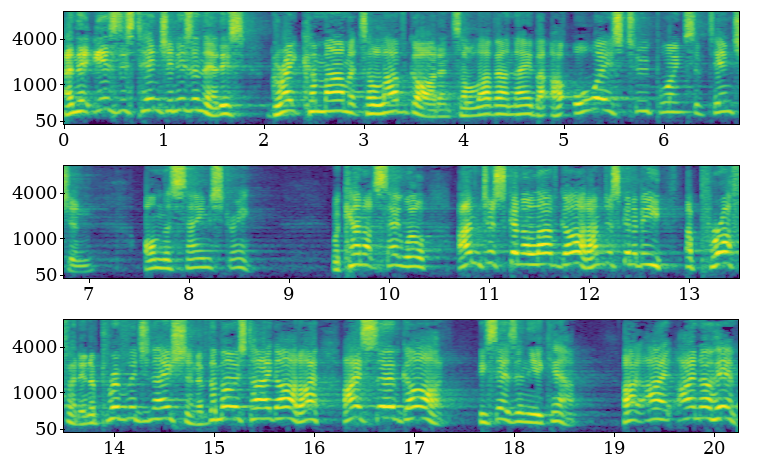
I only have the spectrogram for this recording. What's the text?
And there is this tension, isn't there? This great commandment to love God and to love our neighbor are always two points of tension on the same string. We cannot say, well, I'm just going to love God. I'm just going to be a prophet in a privileged nation of the Most High God. I, I serve God, he says in the account. I, I, I know him.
